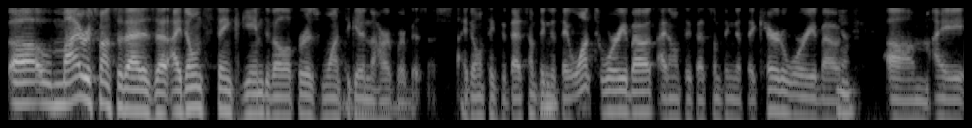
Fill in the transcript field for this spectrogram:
Uh, my response to that is that I don't think game developers want to get in the hardware business. I don't think that that's something that they want to worry about. I don't think that's something that they care to worry about. Yeah. Um, I,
